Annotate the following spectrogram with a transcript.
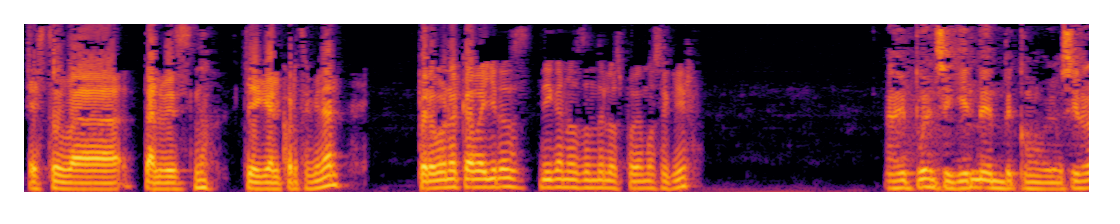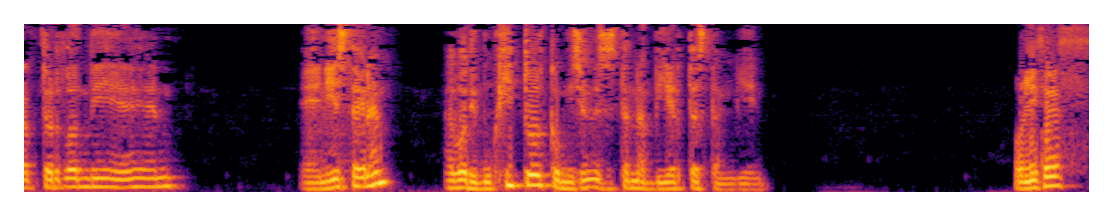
esto va, tal vez no llegue al corte final. Pero bueno, caballeros, díganos dónde los podemos seguir. A mí pueden seguirme en- como Velociraptor Dondi en en Instagram. Hago dibujitos, comisiones están abiertas también. Ulises,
